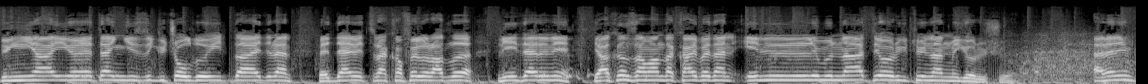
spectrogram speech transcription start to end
Dünyayı yöneten gizli güç olduğu iddia edilen ve David Rockefeller adlı liderini yakın zamanda kaybeden Illuminati örgütüyle mi görüşüyor? Efendim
